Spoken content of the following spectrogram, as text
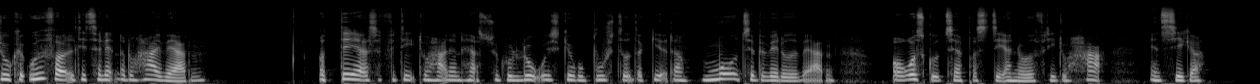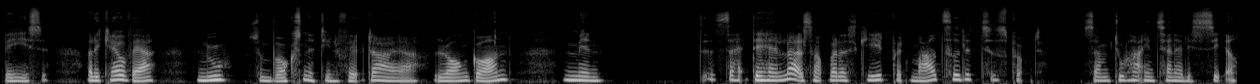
Du kan udfolde de talenter, du har i verden. Og det er altså fordi, du har den her psykologiske robusthed, der giver dig mod til at bevæge ud i verden. Overskud til at præstere noget, fordi du har en sikker base. Og det kan jo være nu som voksne, dine forældre er long gone, men det, det handler altså om, hvad der skete på et meget tidligt tidspunkt, som du har internaliseret.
